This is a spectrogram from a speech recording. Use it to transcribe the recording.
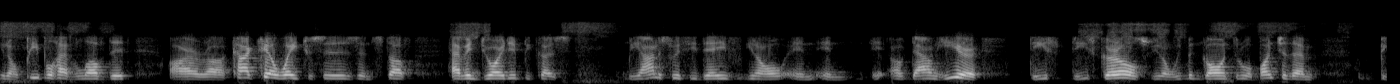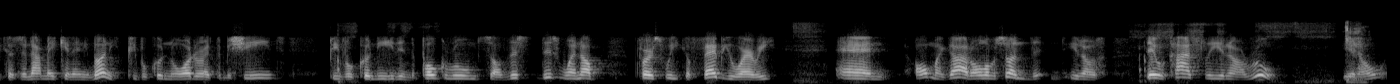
you know people have loved it. Our uh, cocktail waitresses and stuff have enjoyed it because, be honest with you, Dave, you know, in in, in uh, down here, these these girls, you know, we've been going through a bunch of them because they're not making any money. People couldn't order at the machines People couldn't eat in the poker room. So this this went up first week of February, and oh my God! All of a sudden, you know, they were constantly in our room. You know,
